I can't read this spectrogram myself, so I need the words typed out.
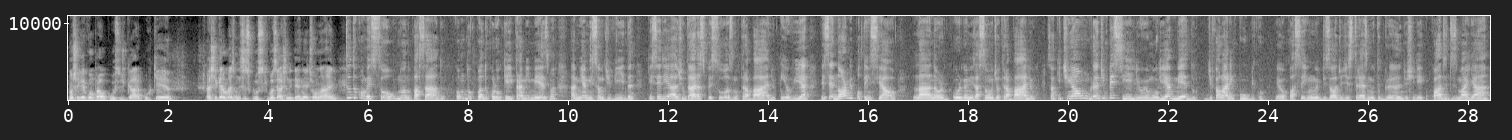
não cheguei a comprar o curso de cara porque Achei que era mais um desses cursos que você acha na internet, online. Tudo começou no ano passado, quando, quando coloquei para mim mesma a minha missão de vida, que seria ajudar as pessoas no trabalho. E eu via esse enorme potencial lá na organização onde eu trabalho. Só que tinha um grande empecilho, eu morria medo de falar em público. Eu passei um episódio de estresse muito grande, eu cheguei quase a desmaiar,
